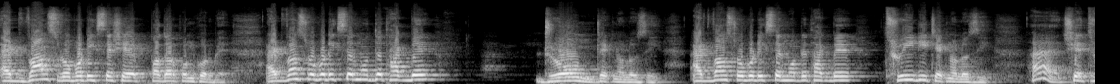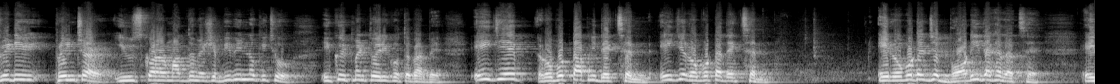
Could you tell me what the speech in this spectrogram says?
অ্যাডভান্স রোবোটিক্সে সে পদার্পণ করবে। অ্যাডভান্স রোবোটিক্সের মধ্যে থাকবে ড্রোন টেকনোলজি অ্যাডভান্স রোবোটিক্সের মধ্যে থাকবে থ্রি ডি টেকনোলজি হ্যাঁ সে থ্রি ডি প্রিন্টার ইউজ করার মাধ্যমে সে বিভিন্ন কিছু ইকুইপমেন্ট তৈরি করতে পারবে। এই যে রোবটটা আপনি দেখছেন, এই যে রোবটটা দেখছেন, এই রোবটের যে বডি দেখা যাচ্ছে, এই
